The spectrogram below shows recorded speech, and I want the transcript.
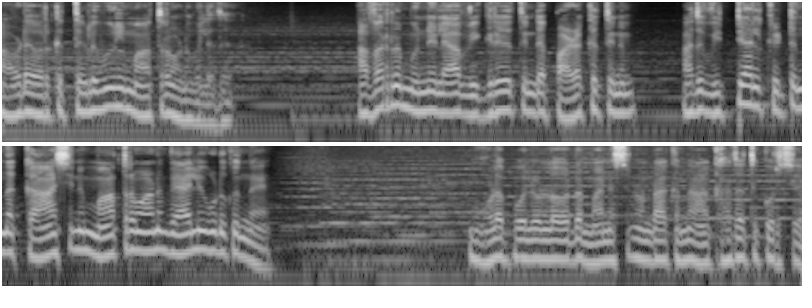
അവിടെ അവർക്ക് തെളിവുകൾ മാത്രമാണ് വലുത്. അവരുടെ മുന്നിൽ ആ വിഗ്രഹത്തിന്റെ പഴക്കത്തിനും അത് വിറ്റാൽ കിട്ടുന്ന കാശിനും മാത്രമാണ് വാല്യൂ കൊടുക്കുന്നത്. മോളെ പോലുള്ളവരുടെ മനസ്സിനുണ്ടാക്കുന്ന ആഘാതത്തെക്കുറിച്ച്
